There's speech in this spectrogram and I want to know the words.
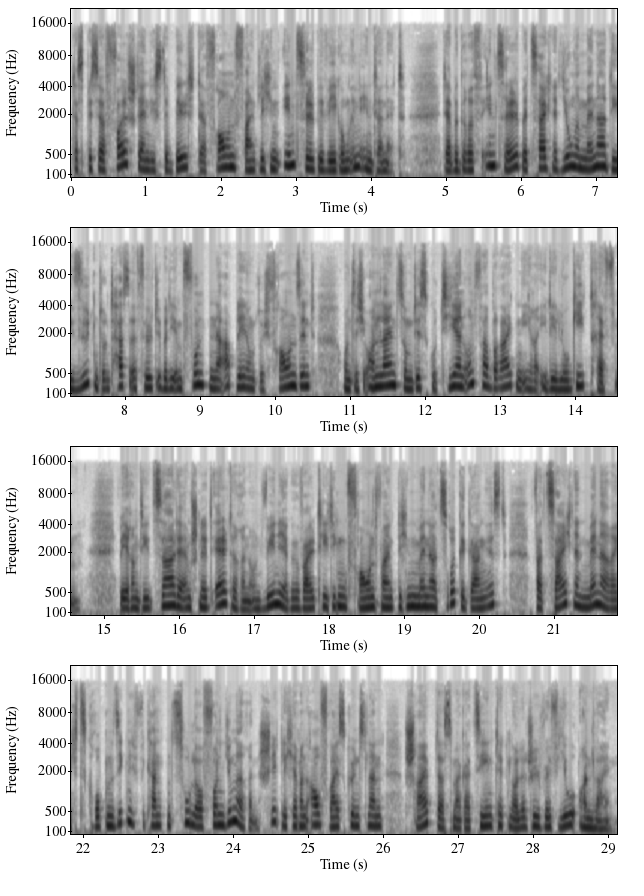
das bisher vollständigste Bild der frauenfeindlichen Inselbewegung im Internet. Der Begriff Incel bezeichnet junge Männer, die wütend und hasserfüllt über die empfundene Ablehnung durch Frauen sind und sich online zum Diskutieren und Verbreiten ihrer Ideologie treffen. Während die Zahl der im Schnitt älteren und weniger gewalttätigen frauenfeindlichen Männer zurückgegangen ist, verzeichnen Männerrechtsgruppen signifikanten Zulauf von jüngeren, schädlicheren Aufreißkünstlern, schreibt das Magazin Technology Review online.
